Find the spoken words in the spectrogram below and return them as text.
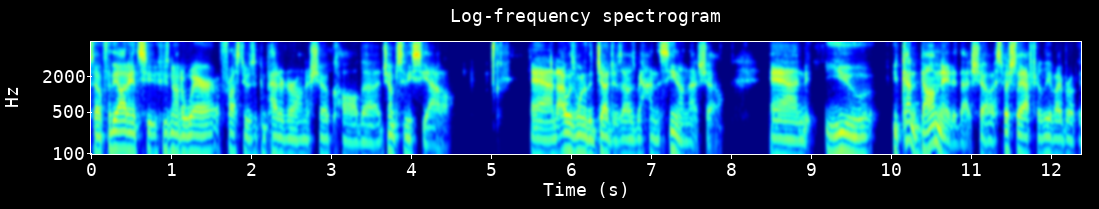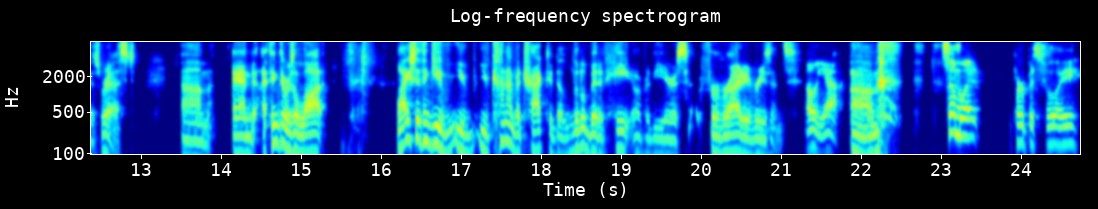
So for the audience who, who's not aware, Frosty was a competitor on a show called uh, Jump City Seattle and I was one of the judges. I was behind the scene on that show, and you you kind of dominated that show, especially after Levi broke his wrist. Um, and I think there was a lot. Well, I actually think you've you've you've kind of attracted a little bit of hate over the years for a variety of reasons. Oh yeah, um, somewhat purposefully.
